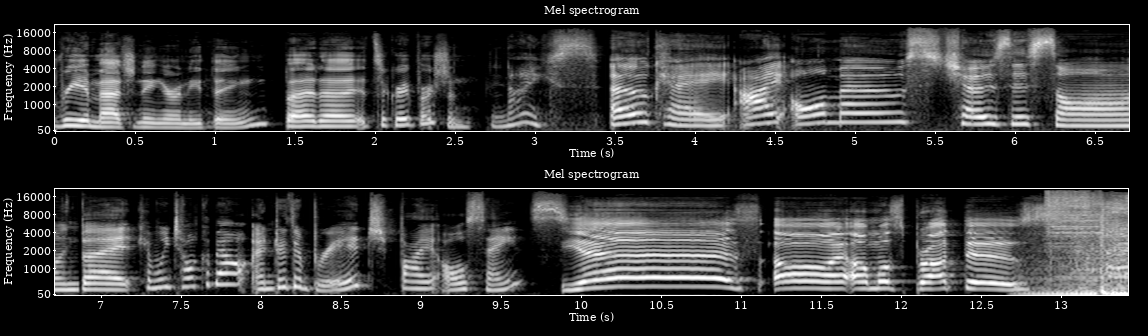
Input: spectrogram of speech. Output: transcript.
reimagining or anything, but uh, it's a great version. Nice. Okay, I almost chose this song, but can we talk about Under the Bridge by All Saints? Yes! Oh, I almost brought this. I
